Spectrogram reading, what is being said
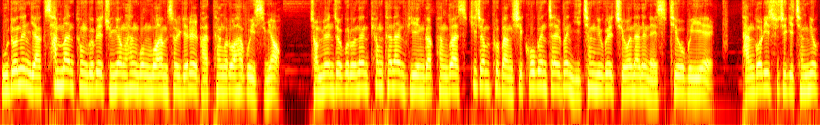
우도는 약 3만 톤급의 중형 항공모함 설계를 바탕으로 하고 있으며 전면적으로는 평탄한 비행갑판과 스키점프 방식 혹은 짧은 이착륙을 지원하는 STOV에 단거리 수직 이착륙,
